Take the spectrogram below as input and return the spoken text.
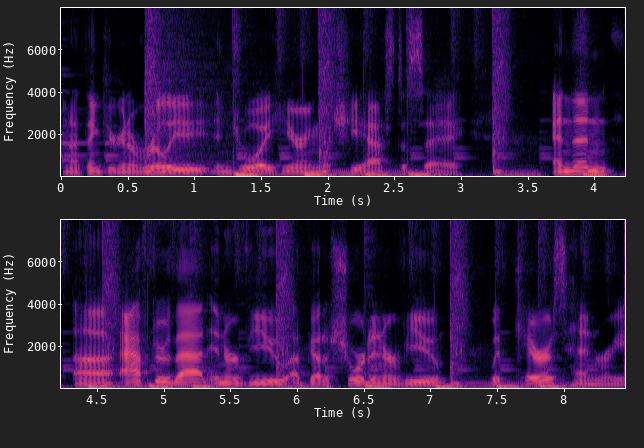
and I think you're going to really enjoy hearing what she has to say. And then uh, after that interview, I've got a short interview with Karis Henry,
